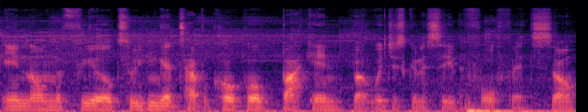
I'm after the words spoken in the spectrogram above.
in on the field so we can get Tapu Koko back in but we're just going to see the forfeit. So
